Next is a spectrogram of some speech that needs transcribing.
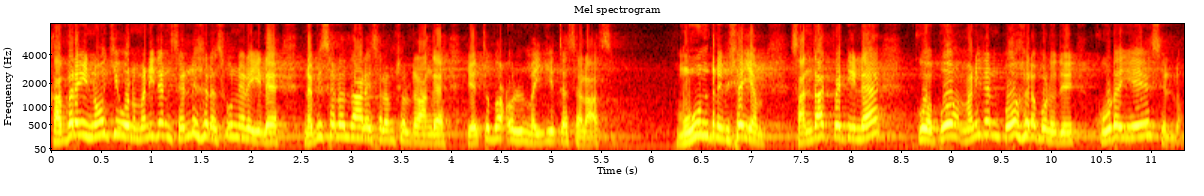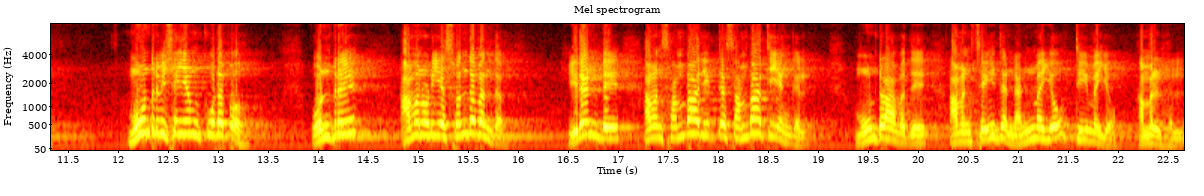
கபரை நோக்கி ஒரு மனிதன் செல்லுகிற சூழ்நிலையில நபி ஸல்லல்லாஹு அலைஹி வஸல்லம் சொல்றாங்க மையித்த சலாஸ். மூன்று விஷயம். சந்தாக்பேட்டியில் போ மனிதன் போகிற பொழுது கூடையே செல்லும். மூன்று விஷயம் கூட போ. ஒன்று அவனுடைய சொந்த பந்தம். இரண்டு அவன் சம்பாதித்த சம்பாத்தியங்கள். மூன்றாவது அவன் செய்த நன்மையோ தீமையோ அமல்கள்.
